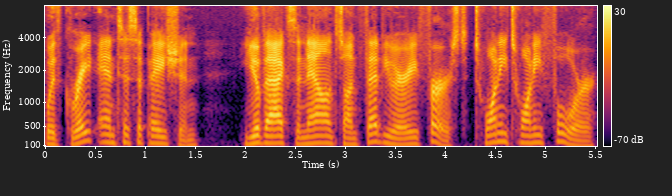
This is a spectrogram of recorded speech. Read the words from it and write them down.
With great anticipation, Uvax announced on February 1, 2024,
